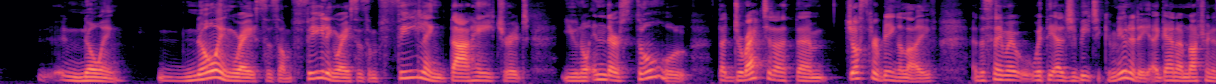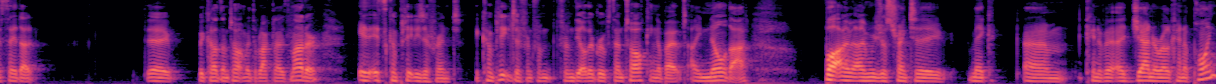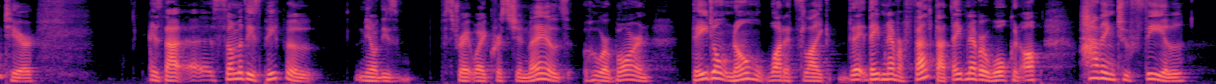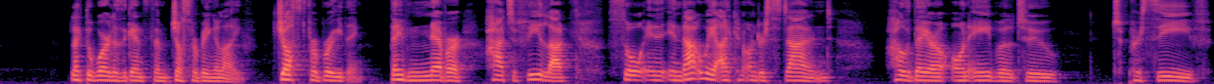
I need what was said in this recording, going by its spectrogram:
knowing knowing racism, feeling racism, feeling that hatred, you know, in their soul that directed at them just for being alive. And the same way with the LGBT community. Again, I'm not trying to say that the, because I'm talking about the Black Lives Matter, it, it's completely different. It's completely different from, from the other groups I'm talking about. I know that. But I'm, I'm just trying to make um, kind of a, a general kind of point here is that uh, some of these people, you know, these straight white Christian males who are born they don't know what it's like. They, they've never felt that. They've never woken up having to feel like the world is against them just for being alive, just for breathing. They've never had to feel that. So in, in that way, I can understand how they are unable to to perceive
